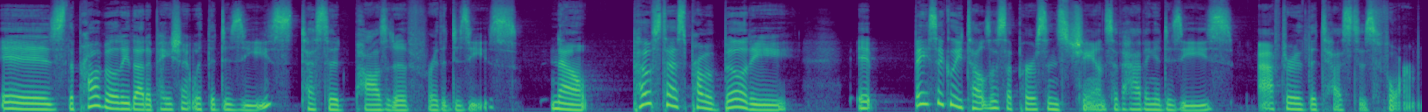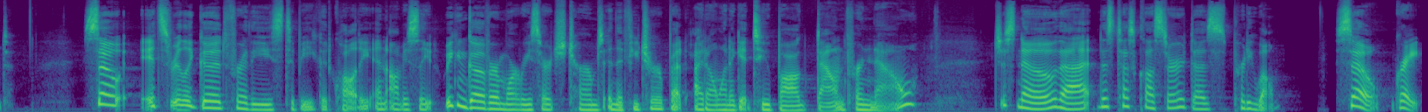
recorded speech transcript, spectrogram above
is the probability that a patient with the disease tested positive for the disease. Now, post test probability, it basically tells us a person's chance of having a disease after the test is formed. So it's really good for these to be good quality. And obviously, we can go over more research terms in the future, but I don't want to get too bogged down for now. Just know that this test cluster does pretty well. So, great.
